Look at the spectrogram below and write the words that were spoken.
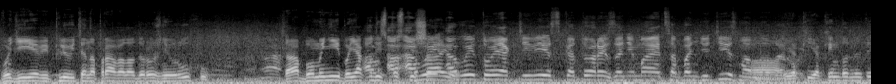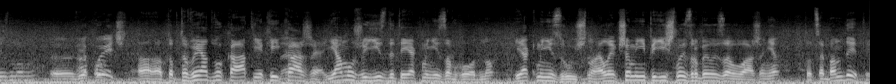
водієві плюйте на правила дорожнього руху. Та, бо мені, бо я кудись а, а, поспішаю. вы, а вы той активист, который занимается бандитизмом на А, дороге? як, яким бандитизмом? Е, в якому- Обичним. Ага, тобто ви адвокат, який каже, я можу їздити як мені завгодно, як мені зручно, але якщо мені підійшли, зробили зауваження, то це бандити.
